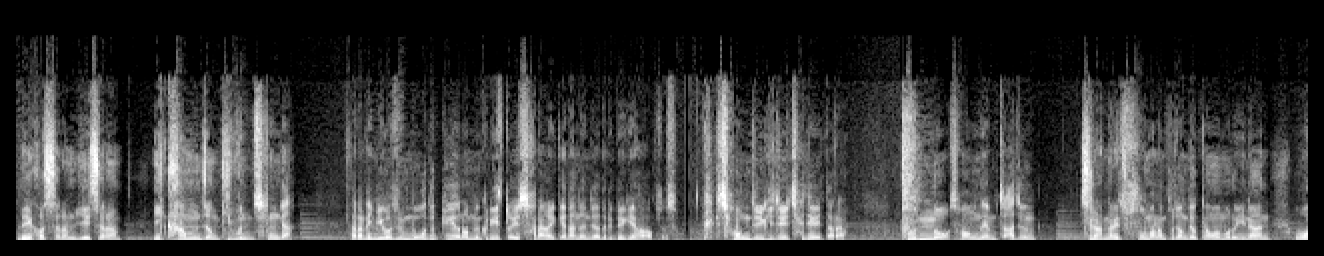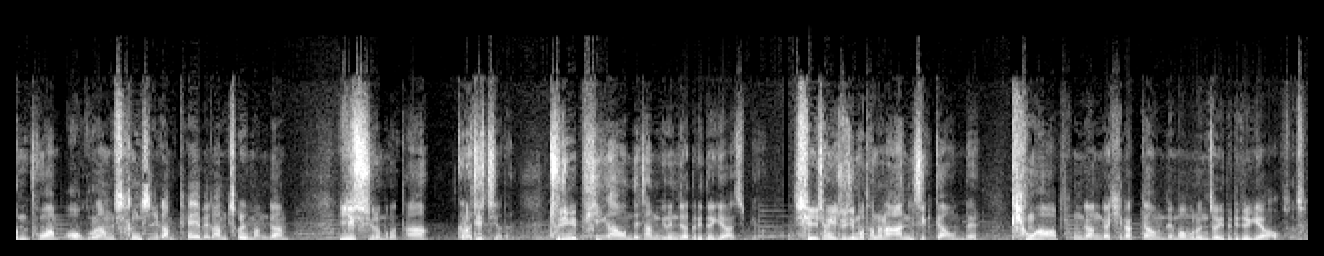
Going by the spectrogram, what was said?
내 겉사람 옛사람 이 감정 기분 생각 하나님 이것을 모두 뛰어넘는 그리스도의 사랑을 깨닫는 자들이 되게 하옵소서. 성질 기질 체질에 따라 분노, 성냄, 짜증 지난날의 수많은 부정적 경험으로 인한 원통함, 억울함, 상실감, 패배감, 절망감 예수 이름으로 다 끊어질지어다. 주님의 피 가운데 잠기는 자들이 되게 하시며 세상이 주지 못하는 안식 가운데 평화와 평강과 희락 가운데 머무는 저희들이 되게 하옵소서.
